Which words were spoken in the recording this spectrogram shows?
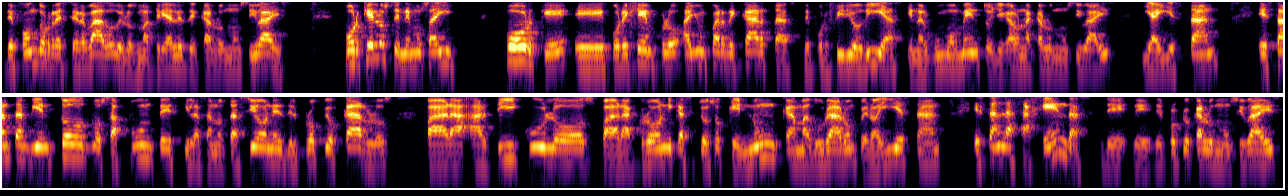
de fondo reservado de los materiales de Carlos Monsiváis. ¿Por qué los tenemos ahí? Porque, eh, por ejemplo, hay un par de cartas de Porfirio Díaz que en algún momento llegaron a Carlos Monsiváis y ahí están están también todos los apuntes y las anotaciones del propio Carlos para artículos, para crónicas y todo eso que nunca maduraron, pero ahí están. Están las agendas del propio Carlos Monsiváis,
